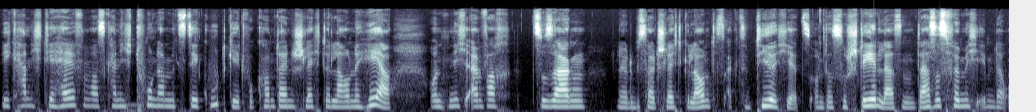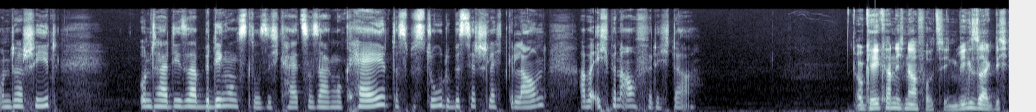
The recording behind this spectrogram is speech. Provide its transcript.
wie kann ich dir helfen? Was kann ich tun, damit es dir gut geht? Wo kommt deine schlechte Laune her? Und nicht einfach zu sagen, na, du bist halt schlecht gelaunt, das akzeptiere ich jetzt und das so stehen lassen. Das ist für mich eben der Unterschied unter dieser Bedingungslosigkeit zu sagen, okay, das bist du, du bist jetzt schlecht gelaunt, aber ich bin auch für dich da. Okay, kann ich nachvollziehen. Wie gesagt, ich,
